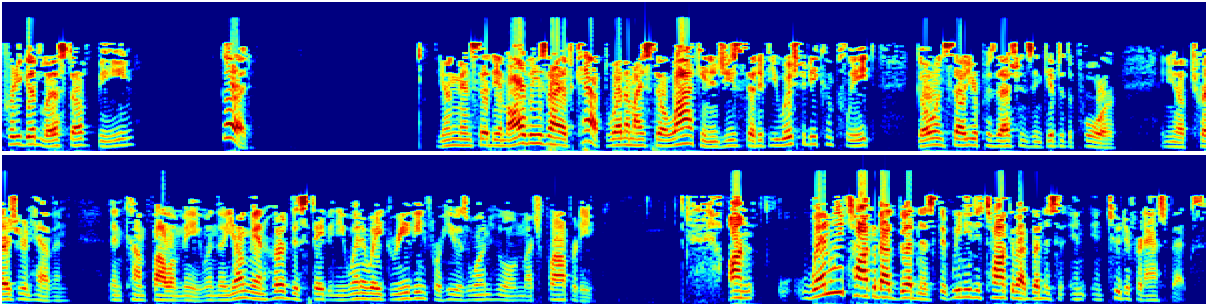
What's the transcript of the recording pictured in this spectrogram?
Pretty good list of being good. The young man said to him, All these I have kept, what am I still lacking? And Jesus said, If you wish to be complete, go and sell your possessions and give to the poor and you have treasure in heaven, then come follow me. When the young man heard this statement, he went away grieving, for he was one who owned much property. On when we talk about goodness, that we need to talk about goodness in, in two different aspects.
